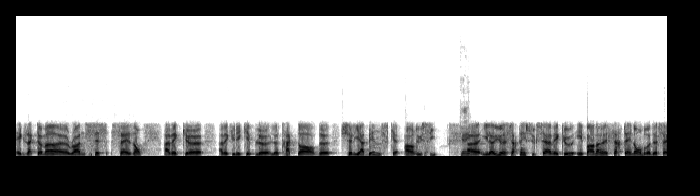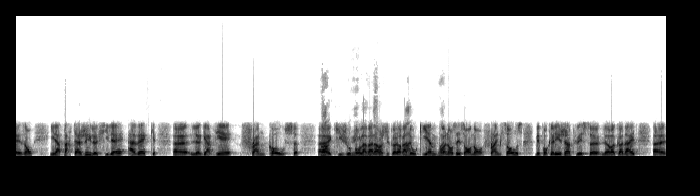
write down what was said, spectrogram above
exactement, Ron, six saisons avec avec une équipe, le, le Tractor de Chelyabinsk en Russie. Euh, il a eu un certain succès avec eux et pendant un certain nombre de saisons, il a partagé le filet avec euh, le gardien Frankos euh, ah, qui joue pour l'Avalanche du Colorado, qui aime prononcer son nom Frank Sauce, mais pour que les gens puissent euh, le reconnaître, euh,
